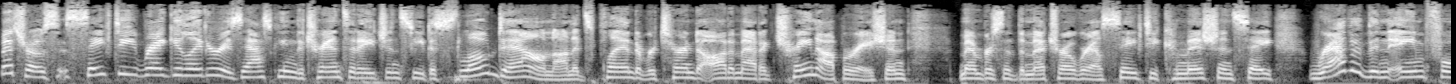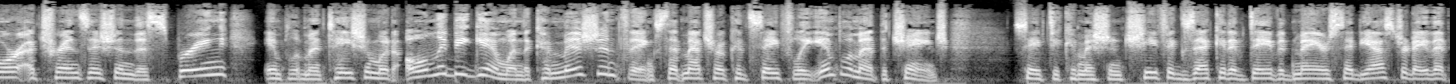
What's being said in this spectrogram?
Metro's safety regulator is asking the transit agency to slow down on its plan to return to automatic train operation. Members of the Metro Rail Safety Commission say rather than aim for a transition this spring, implementation would only begin when the commission thinks that Metro could safely implement the change. Safety Commission Chief Executive David Mayer said yesterday that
